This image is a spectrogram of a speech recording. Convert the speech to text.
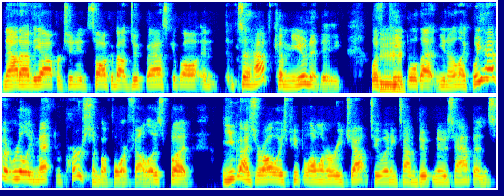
now to have the opportunity to talk about Duke basketball and to have community with mm. people that, you know, like we haven't really met in person before, fellas, but you guys are always people I want to reach out to anytime Duke news happens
